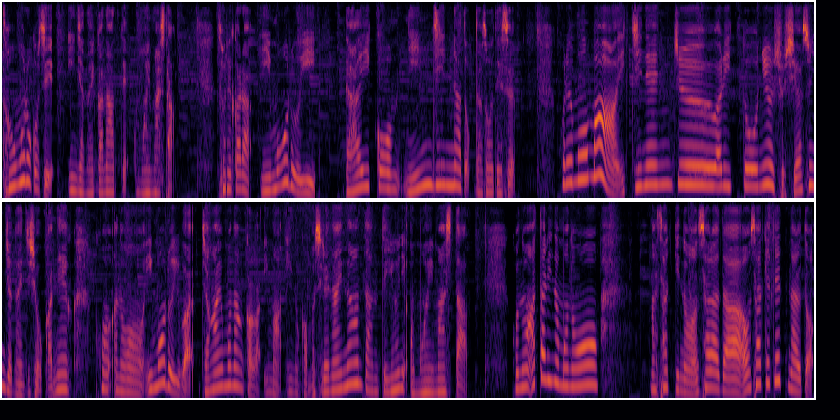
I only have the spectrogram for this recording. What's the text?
トウモロコシいいんじゃないかなって思いました。それから芋類、大根、人参などだそうです。これもまあ一年中割と入手しやすいんじゃないでしょうかね。あの芋類はじゃがいもなんかが今いいのかもしれないななんていうふうに思いました。この辺りのものを、まあ、さっきのサラダを避けてってなると、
